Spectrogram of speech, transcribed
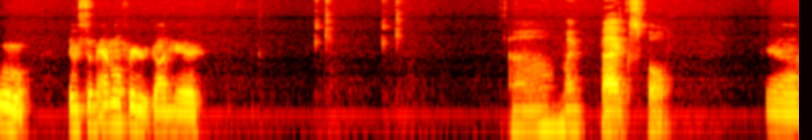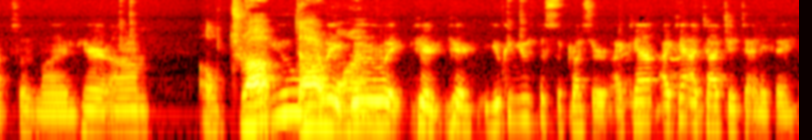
Ooh, there's some ammo for your gun here. Oh, my bag's full. Yeah, so is mine. Here, um, I'll drop you that wait, one. wait, wait, wait. Here, here. You can use the suppressor. I can't, I can't attach it to anything.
